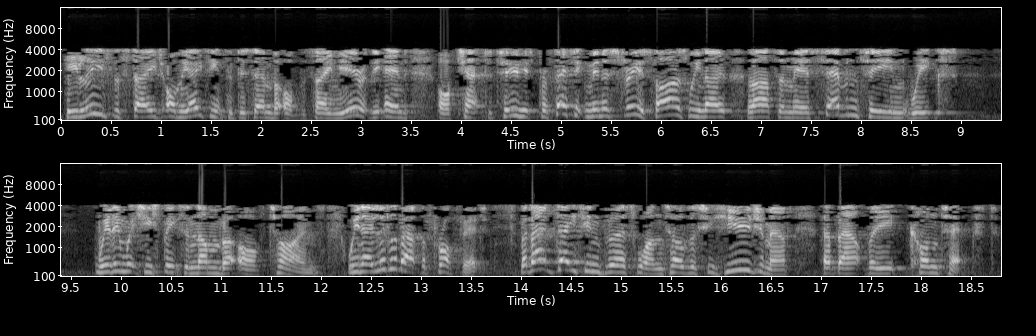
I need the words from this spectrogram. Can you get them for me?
He leaves the stage on the 18th of December of the same year at the end of chapter 2. His prophetic ministry, as far as we know, lasts a mere 17 weeks, within which he speaks a number of times. We know little about the prophet, but that date in verse 1 tells us a huge amount about the context.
